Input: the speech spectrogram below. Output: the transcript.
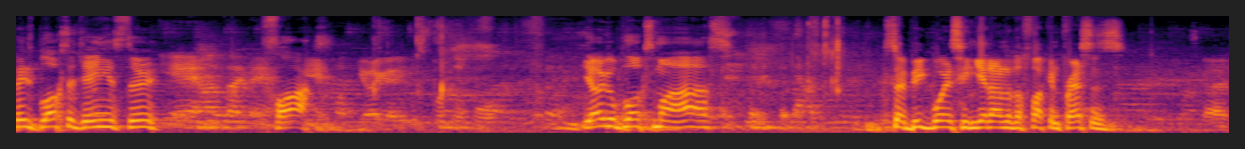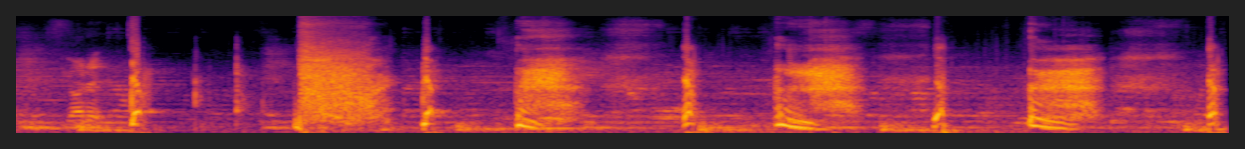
These blocks are genius too. Yeah, I know. Fuck. Yeah, yoga. Just put them for. Yoga blocks my ass, so big boys can get under the fucking presses. Let's go. Got it. Yep. Yep. Yep. Yep.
